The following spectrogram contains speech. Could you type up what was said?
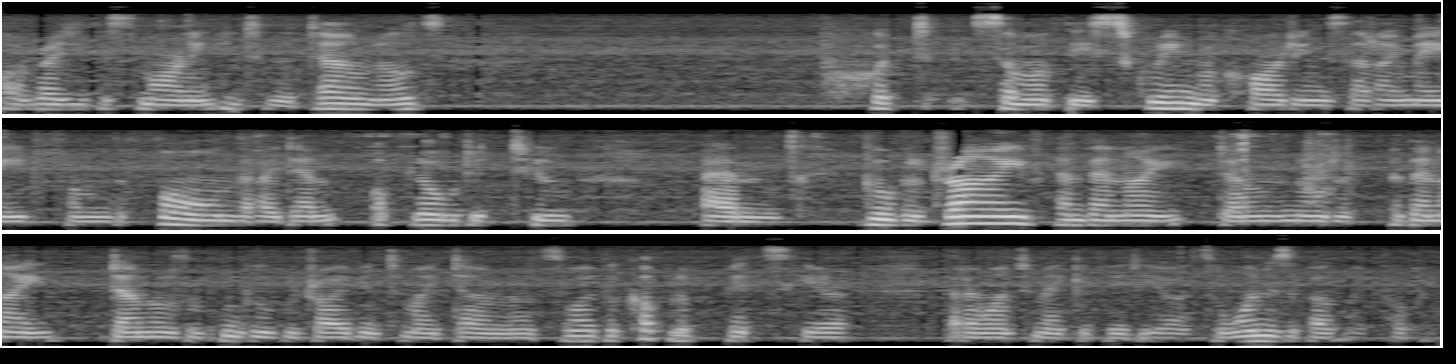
already this morning into the downloads put some of the screen recordings that I made from the phone that I then uploaded to um, Google Drive and then I downloaded then I downloaded them from Google Drive into my downloads. So I have a couple of bits here that I want to make a video. So one is about my public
